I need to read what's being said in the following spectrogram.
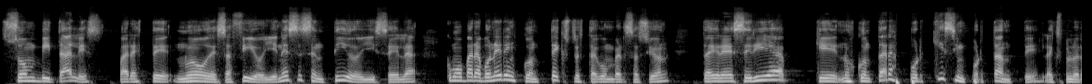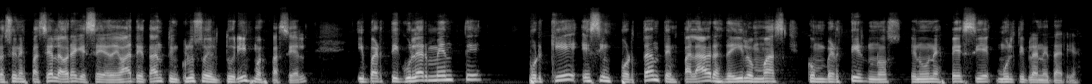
son vitales para este nuevo desafío. Y en ese sentido, Gisela, como para poner en contexto esta conversación, te agradecería que nos contaras por qué es importante la exploración espacial, ahora que se debate tanto incluso del turismo espacial, y particularmente por qué es importante, en palabras de Elon Musk, convertirnos en una especie multiplanetaria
